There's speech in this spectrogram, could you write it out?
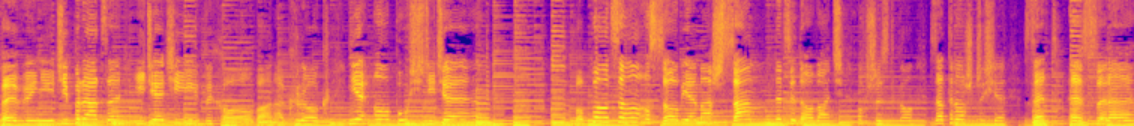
Zapewni ci pracę i dzieci wychowa na krok, nie opuści cię. Bo po co o sobie masz sam decydować? O wszystko zatroszczy się ZSRE.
